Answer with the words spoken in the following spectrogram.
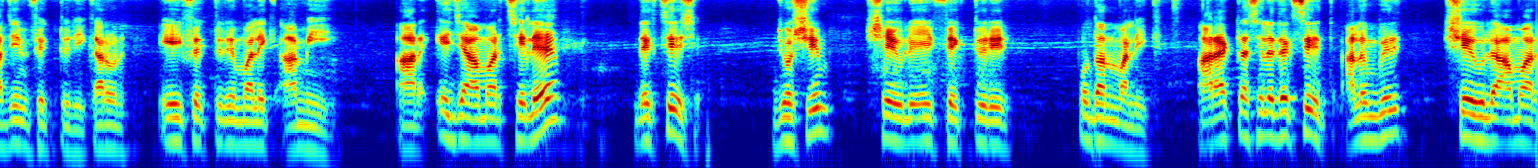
আজিম ফ্যাক্টরি কারণ এই ফ্যাক্টরির মালিক আমি। আর এই যে আমার ছেলে, দেখছিস? জসিম, সে হলো এই ফ্যাক্টরির প্রধান মালিক। আর একটা ছেলে দেখছিস, আলমগীর? সে হলো আমার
